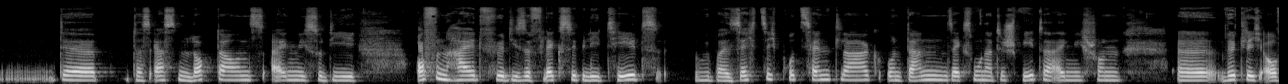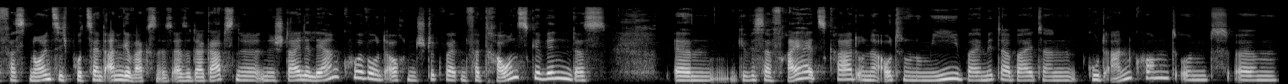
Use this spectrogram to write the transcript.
der, des ersten Lockdowns eigentlich so die Offenheit für diese Flexibilität irgendwie bei 60 Prozent lag und dann sechs Monate später eigentlich schon äh, wirklich auf fast 90 Prozent angewachsen ist. Also da gab es eine, eine steile Lernkurve und auch ein Stück weit ein Vertrauensgewinn, dass ähm, gewisser Freiheitsgrad und eine Autonomie bei Mitarbeitern gut ankommt und ähm,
